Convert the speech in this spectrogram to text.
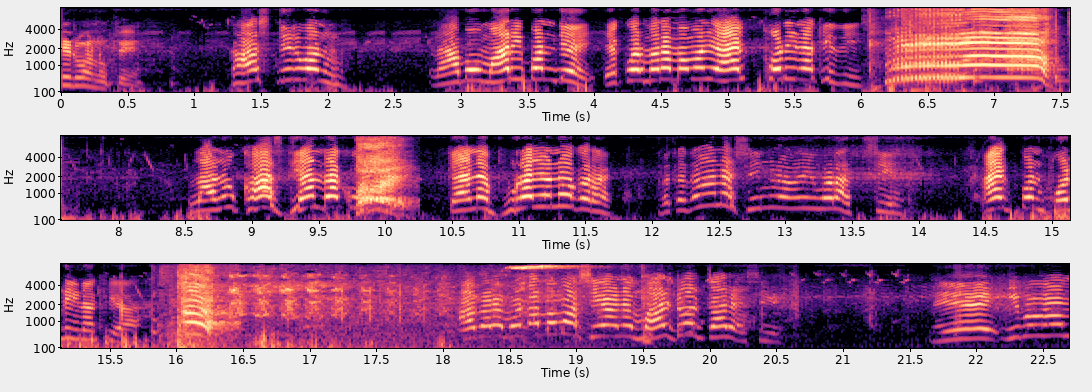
નીરવાનું છે. ઘાસ નીરવાનું. આ બહુ મારી પણ દે. એકવાર મારા મામાની આંખ ફોડી નાખી દી. લાનું ખાસ ધ્યાન રાખવું. કે આને ભૂરાયો ન કરાય. મેં કીધું આના સિંગડાની વડા છે. આંખ પણ ફોડી નાખ્યા આ. આ મારા મોટા મામા છે અને માલ ઢોલ ચાલે છે. ને ઈ બાબા આમ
